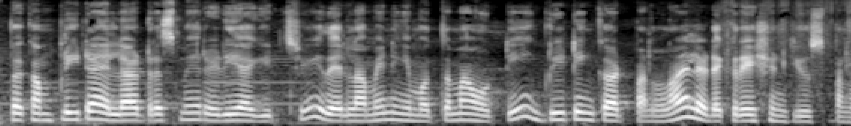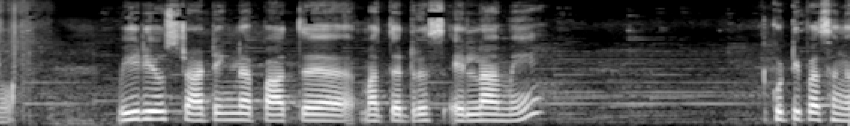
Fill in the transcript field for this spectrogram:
இப்போ கம்ப்ளீட்டாக எல்லா ட்ரெஸ்ஸுமே ரெடி ஆகிடுச்சு. இது எல்லாமே நீங்கள் மொத்தமாக ஒட்டி க்ரீட்டிங் கார்ட் பண்ணலாம் இல்லை டெக்கரேஷனுக்கு யூஸ் பண்ணலாம். வீடியோ ஸ்டார்டிங்கில் பார்த்த மற்ற ட்ரெஸ் எல்லாமே குட்டி பசங்க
